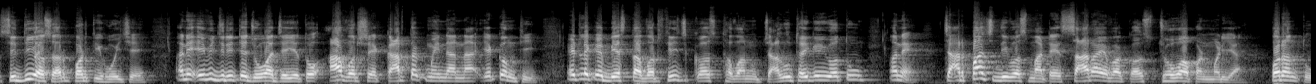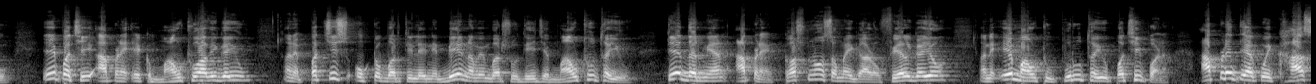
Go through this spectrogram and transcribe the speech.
સીધી અસર પડતી હોય છે. અને એવી જ રીતે જોવા જઈએ તો આ વર્ષે કારતક મહિનાના એકમથી એટલે કે બેસતા વર્ષથી જ કસ થવાનું ચાલુ થઈ ગયું હતું અને ચાર પાંચ દિવસ માટે સારા એવા કસ જોવા પણ મળ્યા. પરંતુ એ પછી આપણે એક માવઠું આવી ગયું અને પચીસ ઓક્ટોબરથી લઈને બે નવેમ્બર સુધી જે માવઠું થયું તે દરમિયાન આપણે કશનો સમયગાળો ફેલ ગયો અને એ માવઠું પૂરું થયું પછી પણ આપણે ત્યાં કોઈ ખાસ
